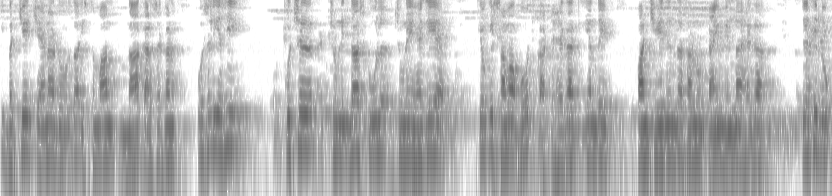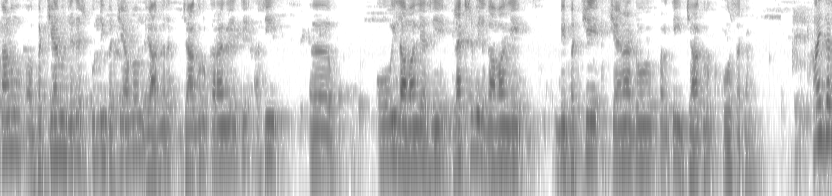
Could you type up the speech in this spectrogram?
ਕਿ ਬੱਚੇ ਚਾਈਨਾ ਡੋਰ ਦਾ ਇਸਤੇਮਾਲ ਨਾ ਕਰ ਸਕਣ। ਉਸ ਲਈ ਅਸੀਂ ਕੁਝ ਚੁਣਿੰਦਾ ਸਕੂਲ ਚੁਣੇ ਹੈਗੇ ਆ ਕਿਉਂਕਿ ਸਮਾਂ ਬਹੁਤ ਘੱਟ ਹੈਗਾ ਕੀ ਕਹਿੰਦੇ 5-6 ਦਿਨ ਦਾ ਸਾਨੂੰ ਟਾਈਮ ਮਿਲਣਾ ਹੈਗਾ ਤੇ ਅਸੀਂ ਲੋਕਾਂ ਨੂੰ ਬੱਚਿਆਂ ਨੂੰ ਜਿਹੜੇ ਸਕੂਲੀ ਬੱਚੇ ਆ ਉਹਨਾਂ ਨੂੰ ਜਾਗਰ ਜਾਗਰੂਕ ਕਰਾਂਗੇ ਤੇ ਅਸੀਂ ਉਹ ਵੀ ਲਾਵਾਂਗੇ ਅਸੀਂ ਫਲੈਕਸ ਵੀ ਲਗਾਵਾਂਗੇ ਵੀ ਬੱਚੇ ਚਾਈਨਾ ਡੋਰ ਪ੍ਰਤੀ ਜਾਗਰੂਕ ਹੋ ਸਕਣ। ਹਾਂਜੀ ਸਰ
